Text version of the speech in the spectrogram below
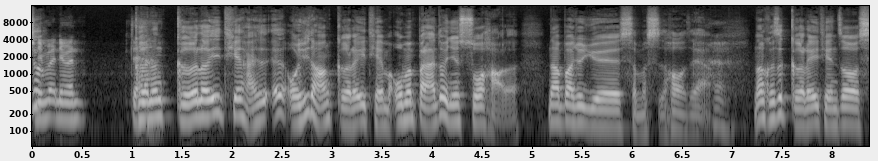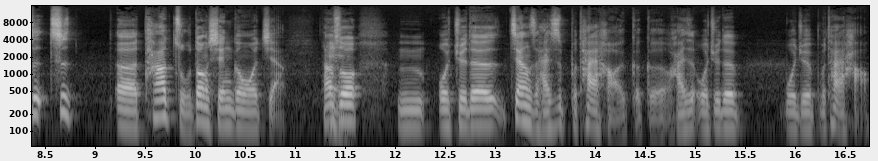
你们你们。可能隔了一天，还是哎，我记得好像隔了一天嘛。我们本来都已经说好了，那不然就约什么时候这样。然后可是隔了一天之后，是是呃，他主动先跟我讲，他说：“嗯，我觉得这样子还是不太好，哥哥，还是我觉得我觉得不太好，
